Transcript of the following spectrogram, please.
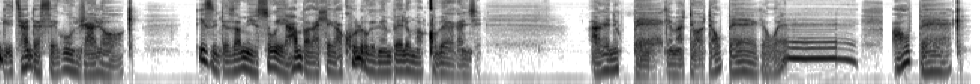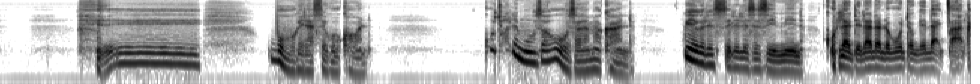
Ngithanda sekunjalo ke izinto zami zisuke zihamba kahle kakhulu ke ngempela uma kuqhubeka kanje. Ake nikubheke madoda ubheke we awubheke. Buke la sekukhona. Kuthwale musa uza emakhanda kuyeke lesiselele sesiyimina kulandelana nomuntu ngenacala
